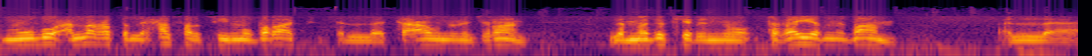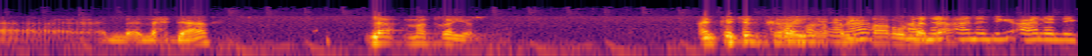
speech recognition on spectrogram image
موضوع اللغط اللي حصل في مباراة التعاون ونجران لما ذكر إنه تغير نظام ال ال الأهداف لا ما تغير أنت تذكر اللغط اللي أنا صار ولا أنا لا؟ أنا اللي أنا اللي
